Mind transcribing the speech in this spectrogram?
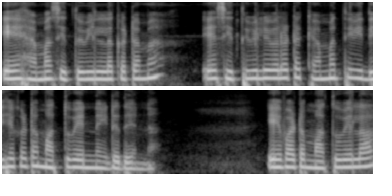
ඒ හැම සිතුවිල්ලකටම ඒ සිතුවිලි වලට කැමති විදිහකට මතුවෙන්න ඉඩ දෙන්න. ඒවට මතුවෙලා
